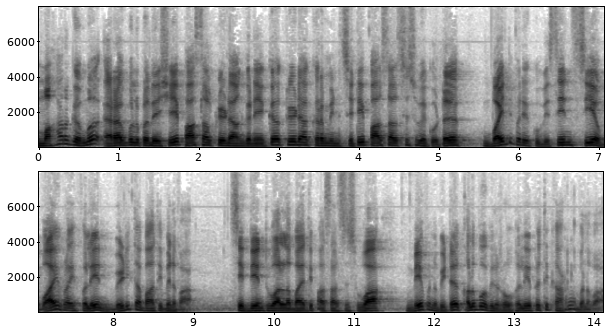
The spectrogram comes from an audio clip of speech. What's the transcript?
මහර්ගම ඇරැව්වල ප්‍රදේශයේ පාසල් ක්‍රීඩාංගණයක ක්‍රීඩා කරමින් සිටි පාසල් සිසුවෙකුට වෛද්‍යවරයෙකු විසින් සිය වායු රයිෆලයෙන් වෙඩි තබා තිබෙනවා. සිද්ධියෙන් තුවාල ලබා ඇති පාසල් සිසුවා මේ වන විට කළුබෝවිල රෝහලේ ප්‍රතිකාර ලබනවා.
